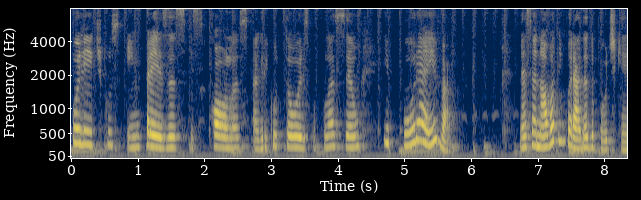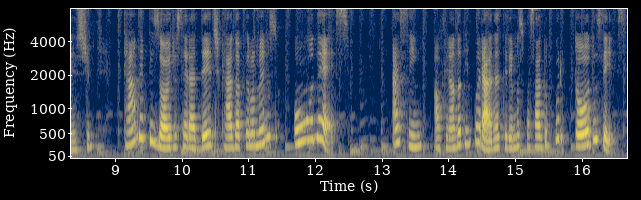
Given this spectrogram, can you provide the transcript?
políticos, empresas, escolas, agricultores, população e por aí vai. Nessa nova temporada do podcast, cada episódio será dedicado a pelo menos um ODS. Assim, ao final da temporada, teremos passado por todos eles,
